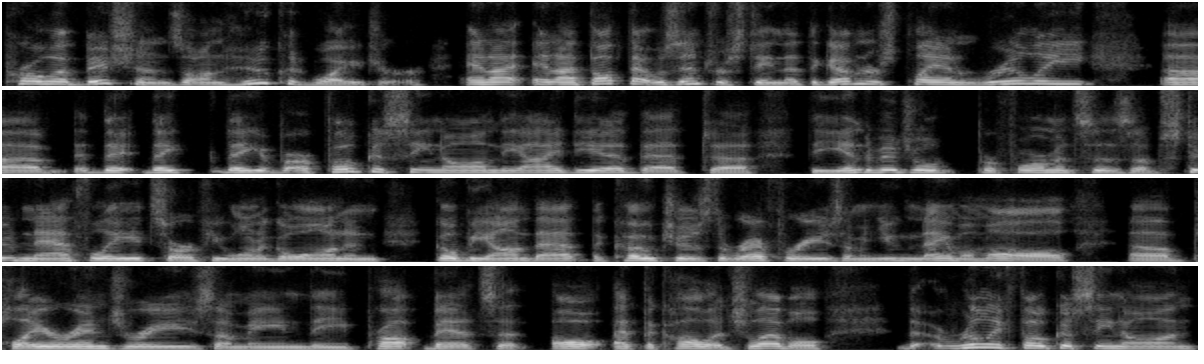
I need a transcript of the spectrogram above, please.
prohibitions on who could wager and i and i thought that was interesting that the governor's plan really uh, they, they they are focusing on the idea that uh, the individual performances of student athletes or if you want to go on and go beyond that the coaches the referees i mean you can name them all uh, player injuries i mean the prop bets at all at the college level really focusing on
